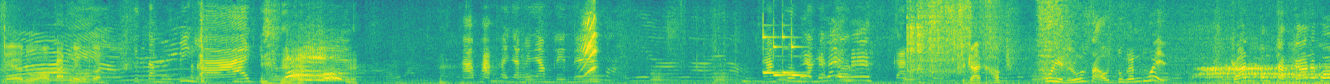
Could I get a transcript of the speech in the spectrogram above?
เดี๋ยวดูเอากัดหนึ่งก่อน กินแต่หมูปิ้งหลายกินแต่หมูหาผักให้ยังให้ยำเล่นเด้ยางคงยังอะไรมากันพี่การ์ดครับก็เห็นไดโนเสาร์ตรงนั้นด้วยพี่การ์ดต้องจัดการให้พ่อ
